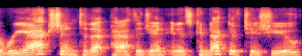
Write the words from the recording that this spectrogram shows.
reaction to that pathogen in its conductive tissue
